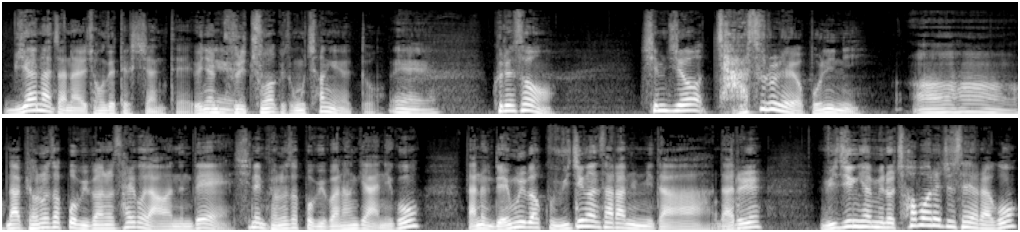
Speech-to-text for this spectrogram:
미안하잖아요. 정대택 씨한테. 왜냐하면 네. 둘이 중학교 동창이에요 또. 네. 그래서 심지어 자수를 해요. 본인이. 아하. 나 변호사법 위반을 살고 나왔는데 실은 변호사법 위반한 게 아니고 나는 뇌물 받고 위증한 사람입니다. 나를 위증 혐의로 처벌해 주세요라고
